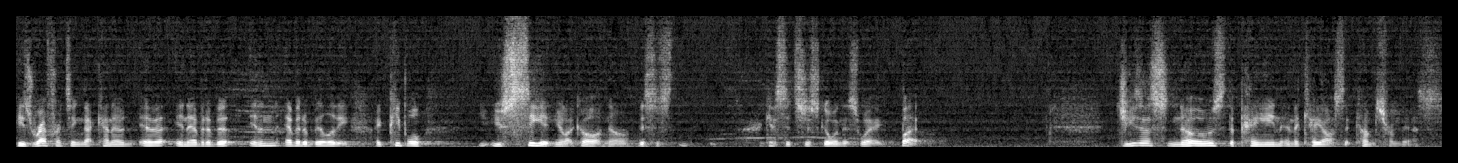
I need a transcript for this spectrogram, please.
he's referencing that kind of inevitability. Like people, you see it and you're like, oh no, this is, I guess it's just going this way. But Jesus knows the pain and the chaos that comes from this.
